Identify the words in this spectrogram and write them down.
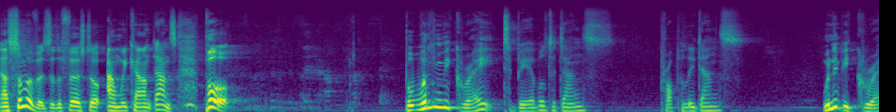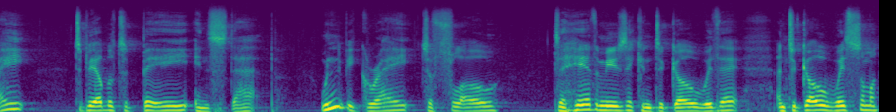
Now, some of us are the first up and we can't dance. But, but wouldn't it be great to be able to dance, properly dance? Wouldn't it be great to be able to be in step? Wouldn't it be great to flow, to hear the music and to go with it and to go with someone?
